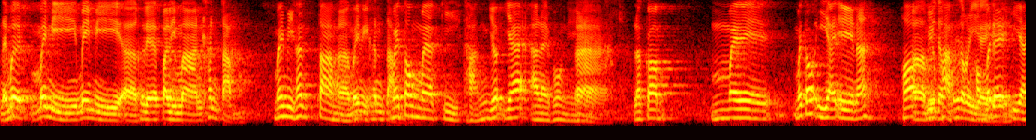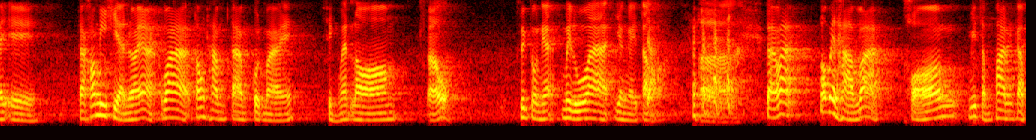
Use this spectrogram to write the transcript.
ในเมื่อไม่มีไม่มีเอ่อเขาเรียกปริมาณขั้นต่ำ ไม่มีขั้นต่อ่าไม่มีขั้นำต่ำไม่ต้องมากี่ถังเยอะแยะอะไรพวกนี้ อ่าแล้วก็ไม่ไม่ต้อง EIA นะ เพราะอ่าไม่บิลต้องพับไม่ต้องเขาไม่ EIA ได้ EIA แต่เขามีเขียนไว้อะว่าต้องทำตามกฎหมายสิ่งแวดล้อม เอ้าซึ่งตรงเนี้ยไม่รู้ว่ายังไงต่อ จะอ่า แต่ว่าต้องไปถามว่าของมีสัมพันธ์กับ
